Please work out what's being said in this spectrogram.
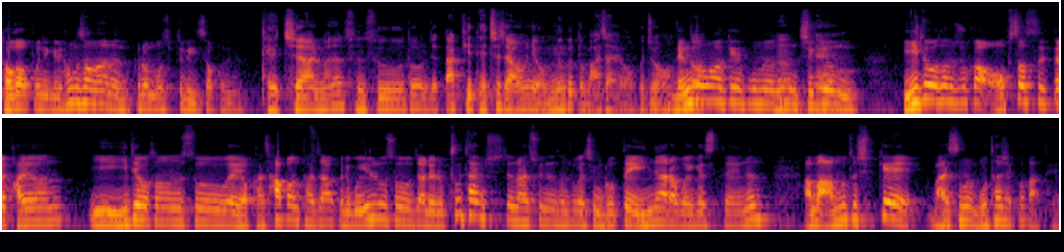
더가웃 분위기를 형성하는 그런 모습들이 있었거든요. 대체할 만한 선수도 이제 딱히 대체 자원이 없는 것도 맞아요. 그죠? 냉정하게 보면은 음, 지금 이대호 선수가 없었을 때 과연 이 이대호 선수의 역할 4번 타자 그리고 1루수 자리를 풀타임 시즌을 할 수 있는 선수가 지금 롯데에 있냐라고 얘기했을 때는 아마 아무도 쉽게 말씀을 못 하실 것 같아요.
